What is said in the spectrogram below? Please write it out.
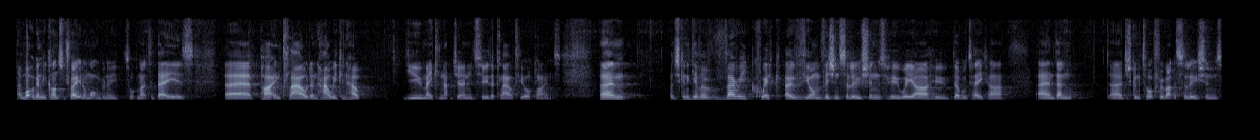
And what we're going to be concentrating on, what I'm going to be talking about today is uh, part in cloud and how we can help you making that journey to the cloud for your clients. Um, I'm just going to give a very quick overview on Vision Solutions, who we are, who DoubleTake are, and then uh, just going to talk through about the solutions.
